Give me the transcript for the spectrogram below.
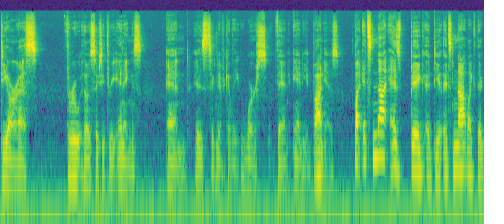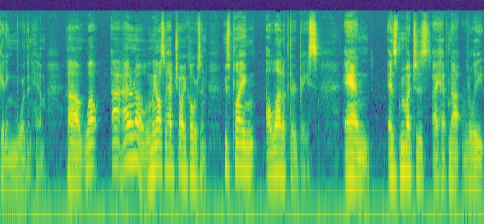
DRS through those 63 innings and is significantly worse than Andy Ibanez. But it's not as big a deal. It's not like they're getting more than him. Uh, well, I, I, don't know. And we also have Charlie Culberson, who's playing a lot of third base. And as much as I have not really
